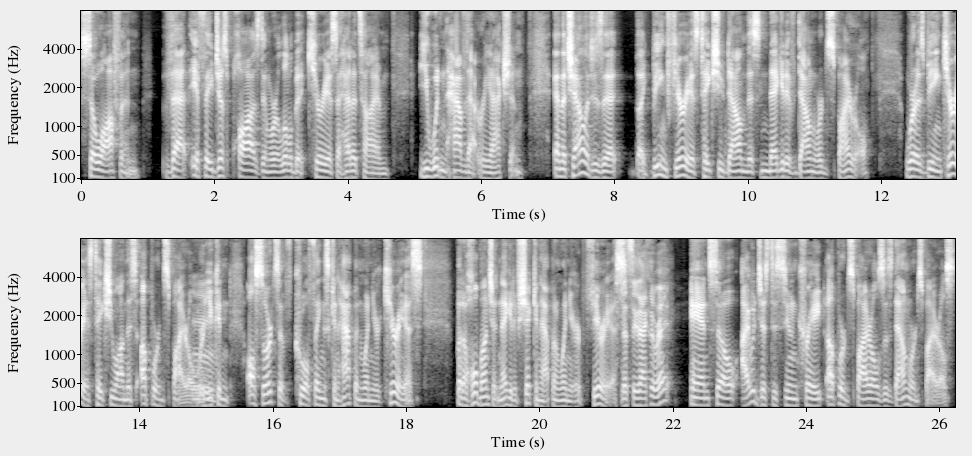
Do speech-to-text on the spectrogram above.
so often that if they just paused and were a little bit curious ahead of time, you wouldn't have that reaction. And the challenge is that like being furious takes you down this negative downward spiral. Whereas being curious takes you on this upward spiral where you can, all sorts of cool things can happen when you're curious, but a whole bunch of negative shit can happen when you're furious. That's exactly right. And so I would just as soon create upward spirals as downward spirals.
